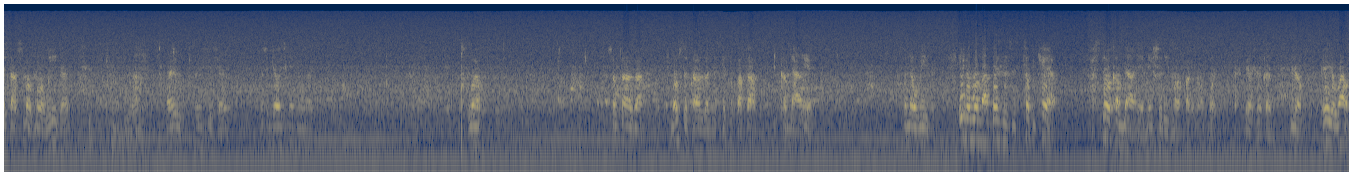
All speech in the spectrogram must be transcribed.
Just not smoke more weed, though. You know, I didn't change. What's your daily schedule like? Well, sometimes I, most of the times I just get the fuck up, and come down here. For no reason. Even when my business is taken care of, I still come down here, make sure these motherfuckers are on point. You know what I'm saying? You know, it ain't about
